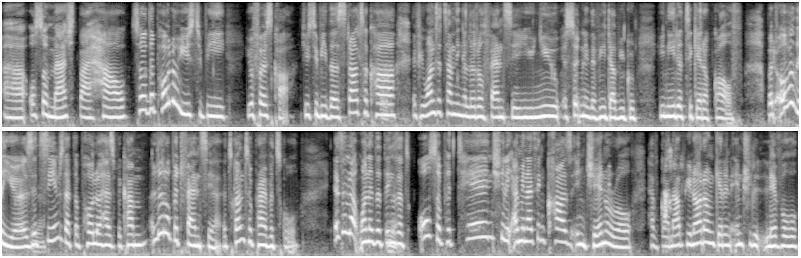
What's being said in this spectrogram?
uh, also matched by how? So the polo used to be your first car. It used to be the starter car. If you wanted something a little fancy, you knew certainly the VW group you needed to get a Golf. But over the years, yeah. it seems that the Polo has become a little bit fancier. It's gone to private school. Isn't that one of the things yeah. that's also potentially? I mean, I think cars in general have gone up. You now don't get an entry level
